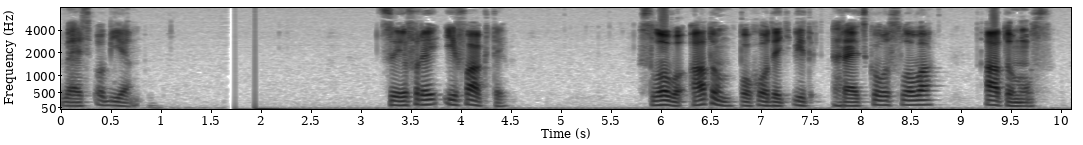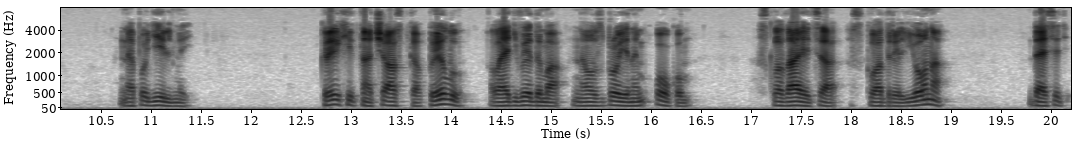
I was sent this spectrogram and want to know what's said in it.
весь об'єм. Цифри і факти. Слово атом походить від грецького слова атомос неподільний. Крихітна частка пилу, ледь видима неозброєним оком, складається з квадрильйона 10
